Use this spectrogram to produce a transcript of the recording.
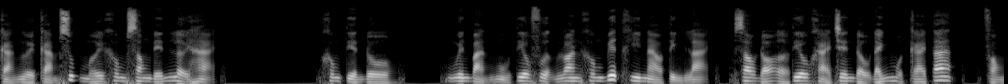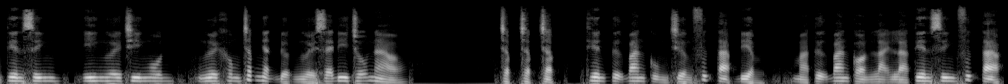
cả người cảm xúc mới không xong đến lợi hại. Không tiền đồ, nguyên bản ngủ tiêu phượng loan không biết khi nào tỉnh lại, sau đó ở tiêu khải trên đầu đánh một cái tát, phòng tiên sinh, y ngươi chi ngôn, ngươi không chấp nhận được người sẽ đi chỗ nào. Chập chập chập, thiên tự ban cùng trường phức tạp điểm, mà tự ban còn lại là tiên sinh phức tạp.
